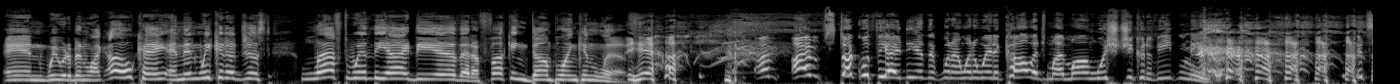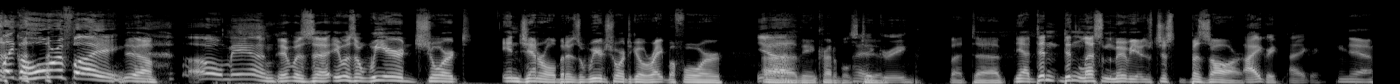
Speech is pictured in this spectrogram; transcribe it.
And we would have been like, oh, okay. And then we could have just left with the idea that a fucking dumpling can live. yeah. I'm I'm stuck with the idea that when I went away to college, my mom wished she could have eaten me. it's like horrifying. Yeah. Oh man. It was uh, it was a weird short in general, but it was a weird short to go right before Yeah. uh, the Incredibles too. I too. agree. But uh, yeah, didn't didn't lessen the movie. It was just bizarre. I agree. I agree. Yeah.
